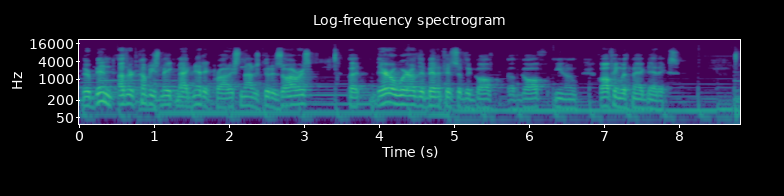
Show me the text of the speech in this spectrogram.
there have been other companies make magnetic products, not as good as ours, but they're aware of the benefits of the golf of golf, you know, golfing with magnetics.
